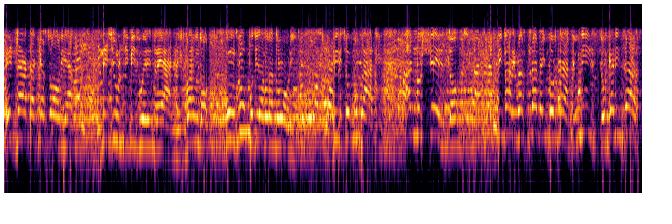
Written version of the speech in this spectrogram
è nata a Casoria negli ultimi due o tre anni, quando un gruppo di lavoratori, di disoccupati, hanno scelto di fare una strada importante, unirsi, organizzarsi,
